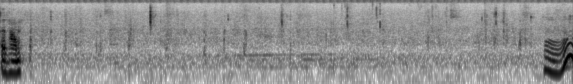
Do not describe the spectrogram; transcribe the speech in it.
ต้นหอมอืม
